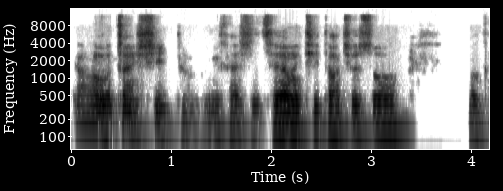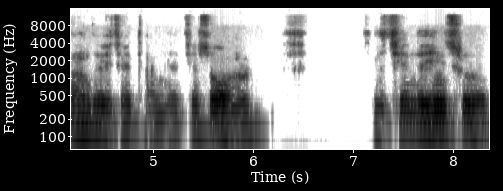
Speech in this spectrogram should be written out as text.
刚刚我再细读，一开始这样也提到，就是说，我刚刚这里在谈的，就是说我们时间的因素，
